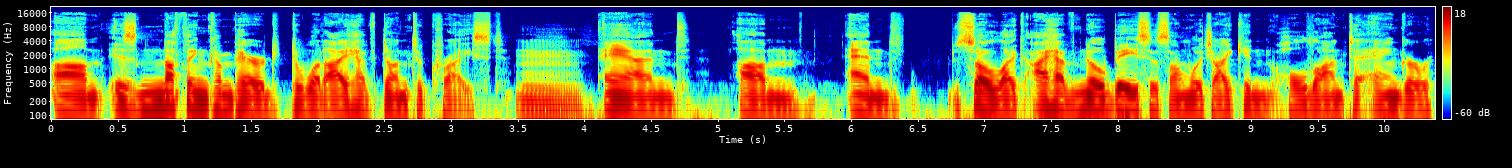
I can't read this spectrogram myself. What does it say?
um, is nothing compared to what I have done to Christ. Mm. And um, and so like I have no basis on which I can hold on to anger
